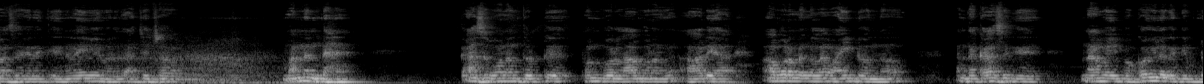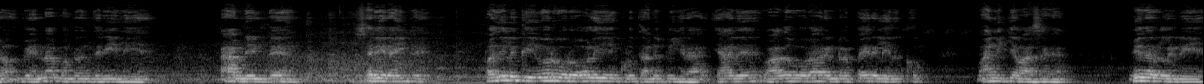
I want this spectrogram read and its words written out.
வாசகருக்கு நினைவே வருது. அச்சோ மன்னன்ட காசு பணம் தொட்டு பொன்பொருள் ஆபரணம் ஆடை ஆபரணங்கள்லாம் வாங்கிட்டு வந்தோம். அந்த காசுக்கு நாம் இப்போ கோவிலை கட்டிவிட்டோம். இப்போ என்ன பண்ணுறதுன்னு தெரியலையே அப்படின்ட்டு சரி ரைட்டு. பதிலுக்கு இவர் ஒரு ஓலையை கொடுத்து அனுப்புகிறார். யார்? வாதவூரார் என்ற பெயரில் இருக்கும் மாணிக்க வாசகர். வீரர்களிடையே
